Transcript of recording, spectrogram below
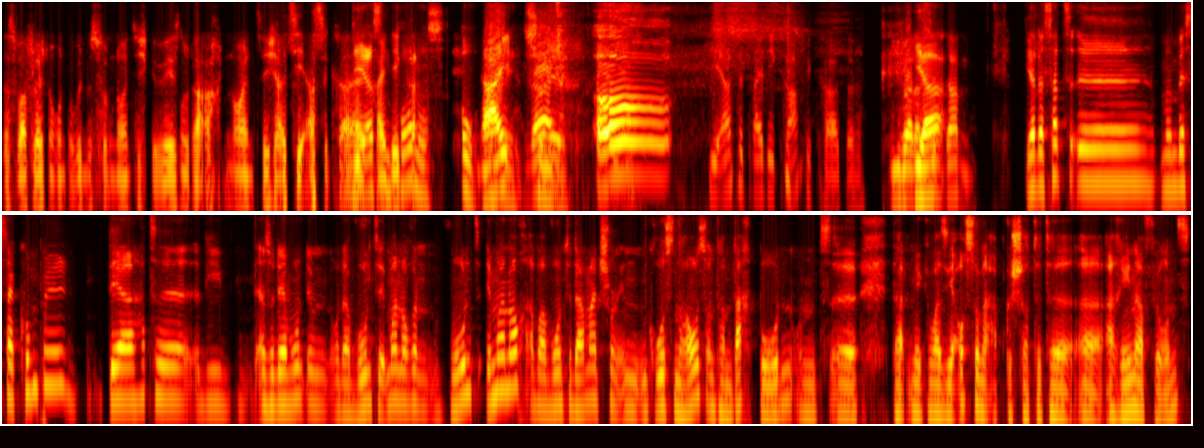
das war vielleicht noch unter Windows 95 gewesen oder 98, als die erste Die ersten 3D Pornos. Oh, Nein, okay, Entschuldigung. Oh! Die erste 3D-Grafikkarte. Wie war das Ja. denn dann? Ja, das hat äh, mein bester Kumpel, der hatte die, also der wohnt im, oder wohnte immer noch in, wohnt immer noch, aber wohnte damals schon in einem großen Haus unterm Dachboden und äh, da hatten wir quasi auch so eine abgeschottete äh, Arena für uns.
